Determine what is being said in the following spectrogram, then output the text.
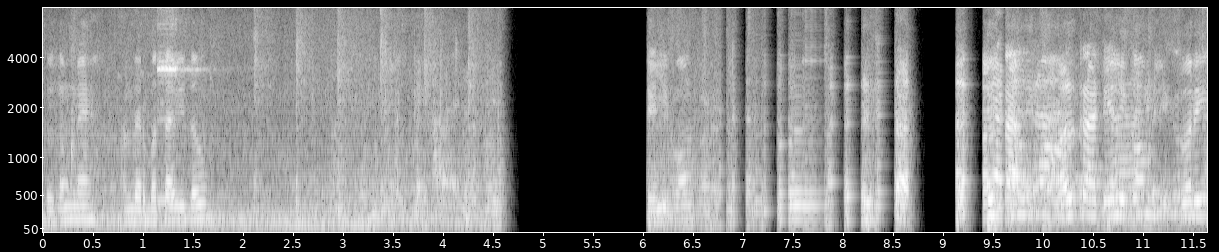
તો તમને અંદર બતાવી દઉં. ટેલિકોમ અલ્ટ્રા ટેલિકોમ સોરી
